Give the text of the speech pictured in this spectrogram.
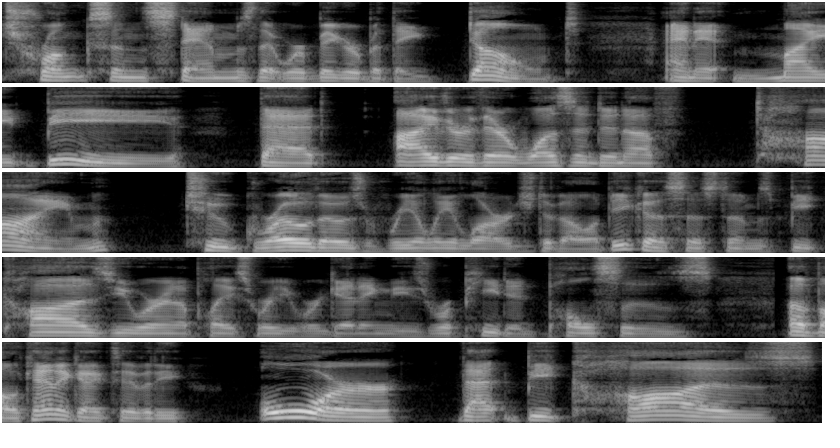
trunks and stems that were bigger, but they don't. And it might be that either there wasn't enough time to grow those really large developed ecosystems because you were in a place where you were getting these repeated pulses of volcanic activity, or that because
